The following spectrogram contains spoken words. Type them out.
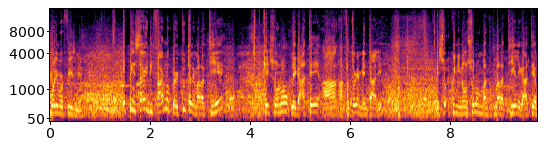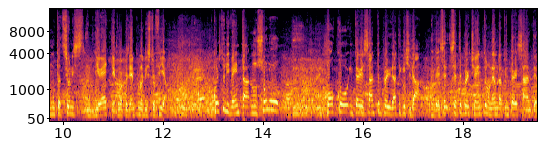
polimorfismi e pensare di farlo per tutte le malattie che sono legate a, a fattori ambientali e so, quindi non solo malattie legate a mutazioni dirette come per esempio una distrofia. Questo diventa non solo poco interessante per i dati che ci dà, perché il 7% non è un dato interessante,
